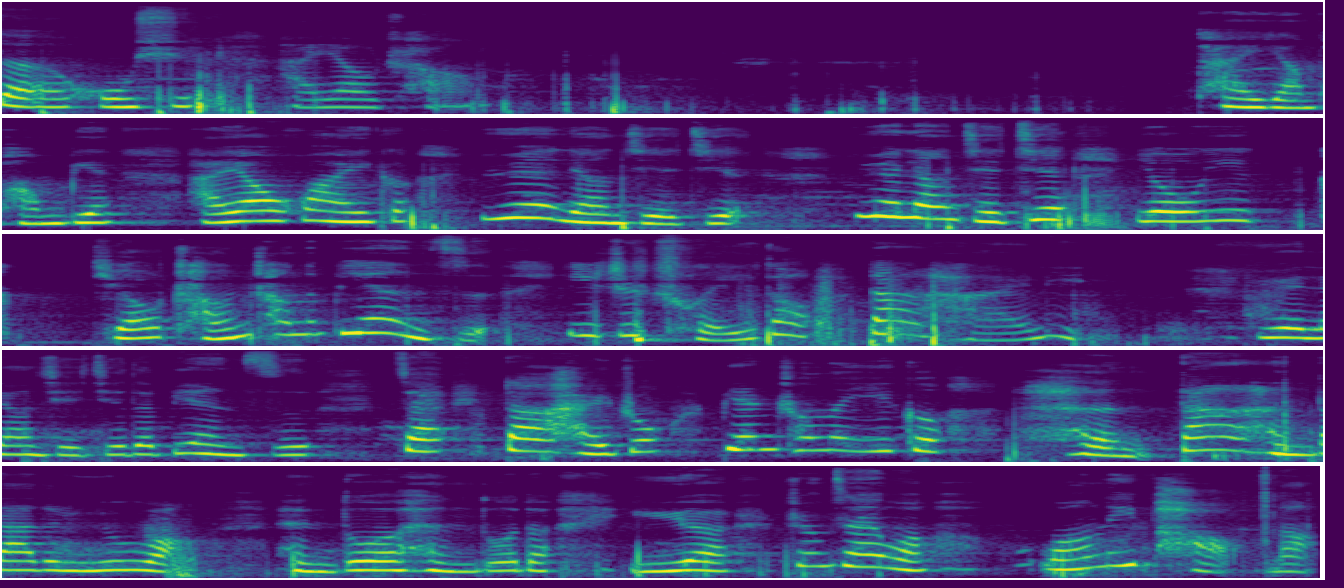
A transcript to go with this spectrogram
的胡须还要长。太阳旁边还要画一个月亮姐姐，月亮姐姐有一条长长的辫子，一直垂到大海里。月亮姐姐的辫子在大海中变成了一个很大很大的渔网，很多很多的鱼儿正在往往里跑呢。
